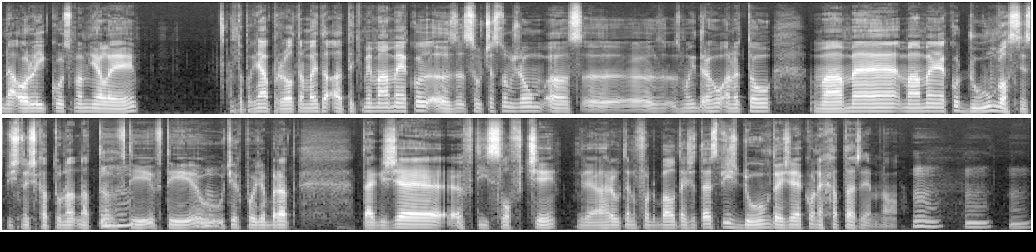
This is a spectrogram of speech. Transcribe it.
na Orlíku jsme měli. To pak nějak prodal ten majitel, ale teď my máme jako eh, s současnou ženou, eh, s, eh, s mojí drahou Anetou, máme, máme jako dům vlastně spíš než chatu na, na t, Mhm. v té v tý, Mhm. u těch Poděbrat. Takže v té Slovči, kde já hraju ten fotbal, takže to je spíš dům, takže jako nechatařím, no. Hmm, hmm.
